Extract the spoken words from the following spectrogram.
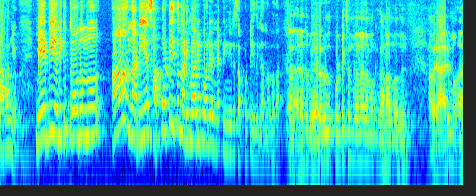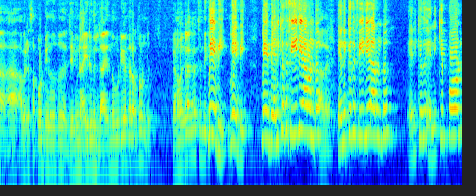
പറഞ്ഞു. മേ ബി എനിക്ക് തോന്നുന്നു ആ നടിയെ സപ്പോർട്ട് ചെയ്ത നടിമാർ പോലും എന്നെ പിന്നീട് സപ്പോർട്ട് ചെയ്തില്ല എന്നുള്ളതാണ് അതിനകത്ത് വേറൊരു പൊളിറ്റിക്സ് എന്ന് പറഞ്ഞാൽ നമുക്ക് കാണാവുന്നത് അവരാരും അവരെ സപ്പോർട്ട് ചെയ്തത് ജെന്യൂൻ ആയിരുന്നില്ല എന്നുകൂടി എന്റെ അർത്ഥമുണ്ട്. മേ ബി മേ ബി മേ ബി എനിക്കത് ഫീൽ ചെയ്യാറുണ്ട്. എനിക്കത് ഫീൽ ചെയ്യാറുണ്ട്. എനിക്കത് എനിക്കിപ്പോൾ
